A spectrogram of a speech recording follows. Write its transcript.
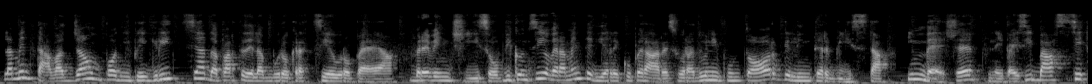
lamentava già un po' di pigrizia da parte della burocrazia europea. Breve inciso, vi consiglio veramente di recuperare su raduni.org l'intervista. Invece, nei Paesi Bassi,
